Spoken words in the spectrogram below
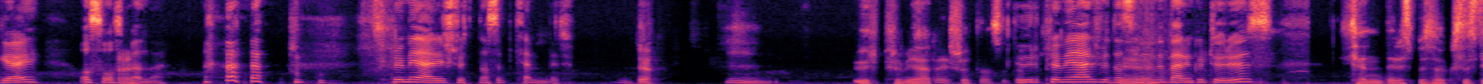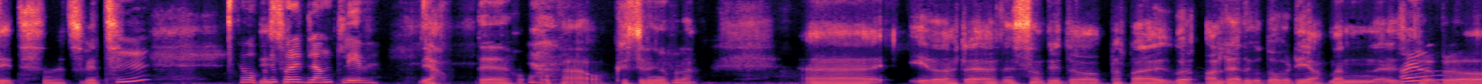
gøy og så spennende. Premiere i slutten av september. Ja. Urpremiere i slutten av september. Urpremiere i slutten av september med Bærum kulturhus. Kjenn deres besøkelsestid, som det heter så fint. Jeg håper du får et langt liv. Ja, det håper jeg òg. Krysser fingrene for det. Uh, Ida, det har vært samtidig å prate med deg. Jeg går allerede gått over tida, men eh, Å, ja. prøv, å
